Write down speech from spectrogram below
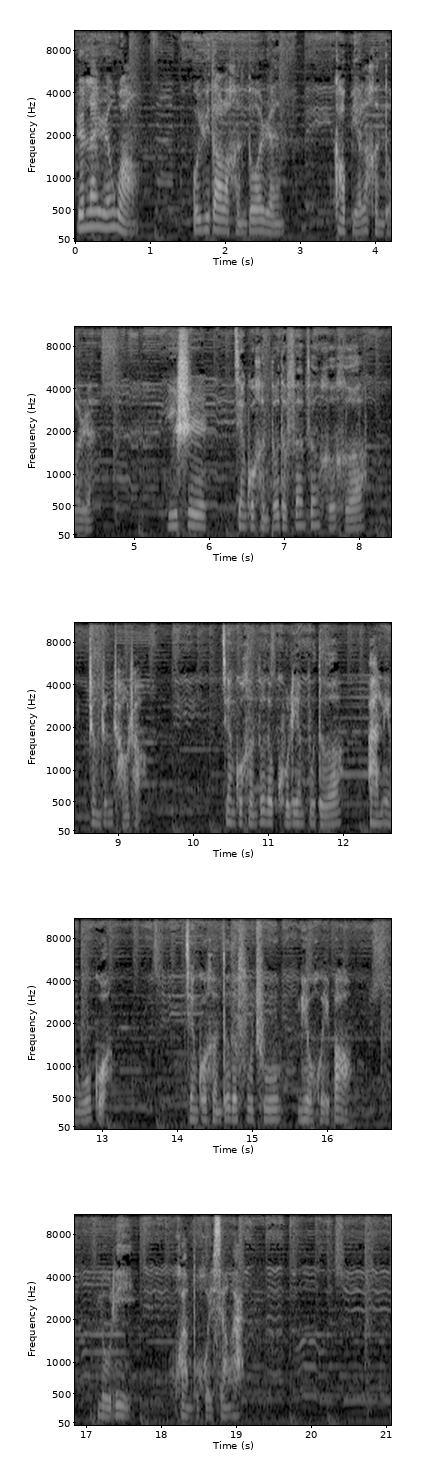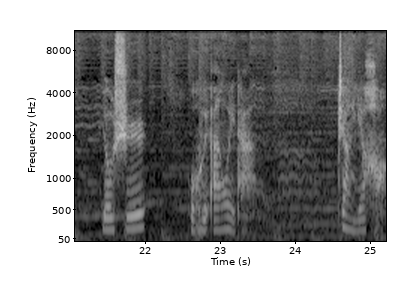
人来人往，我遇到了很多人，告别了很多人，于是见过很多的分分合合，争争吵吵，见过很多的苦恋不得，暗恋无果，见过很多的付出没有回报，努力换不回相爱。有时我会安慰他，这样也好。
